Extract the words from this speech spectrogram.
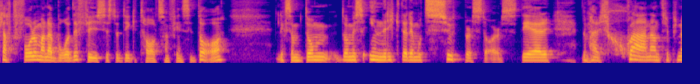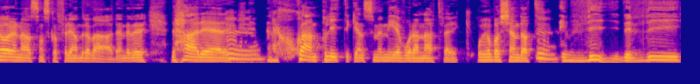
Plattformarna, både fysiskt och digitalt som finns idag, liksom, de, de är så inriktade mot superstars. Det är de här stjärnentreprenörerna som ska förändra världen. Eller det här är mm. den här stjärnpolitiken som är med i våra nätverk. Och jag bara kände att mm. det är vi, det är vi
